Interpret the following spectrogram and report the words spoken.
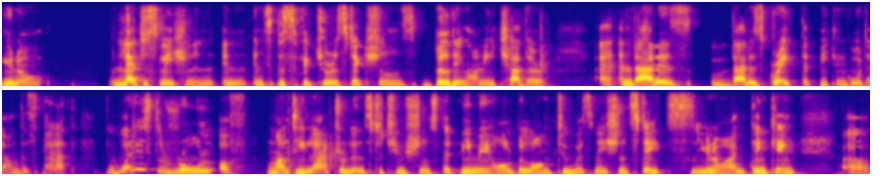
you know legislation in, in, in specific jurisdictions building on each other and, that is that is great that we can go down this path but what is the role of multilateral institutions that we may all belong to as nation states. You know, I'm thinking, uh,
